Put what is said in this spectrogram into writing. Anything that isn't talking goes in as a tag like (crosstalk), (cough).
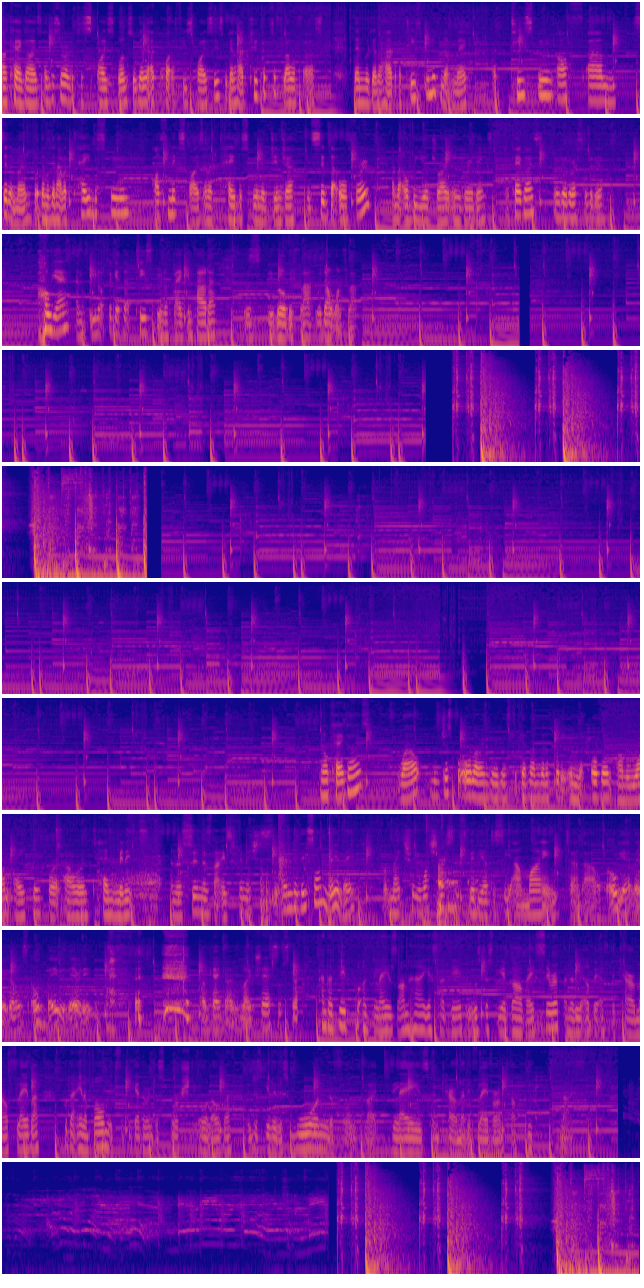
Okay guys, and just remember to spice bun, so we're going to add quite a few spices. We're going to add 2 cups of flour first, then we're going to add a teaspoon of nutmeg, a teaspoon of um, cinnamon, but then we're going to have a tablespoon of mixed spice and a tablespoon of ginger and sieve that all through and that will be your dry ingredients. Okay guys, enjoy the rest of the video. Oh yeah, and do not forget that teaspoon of baking powder because it will be flat. We don't want flat. Okay guys, well we've just put all our ingredients together. I'm going to put it in the oven on 180 for an hour and 10 minutes. And as soon as that is finished, it's the end of this one really. But make sure you watch the rest of this video to see how mine turned out. Oh yeah, there it goes. Oh baby, there it is. (laughs) okay guys, like, share, subscribe. And I did put a glaze on her, yes I did. It was just the agave syrup and a little bit of the caramel flavour. Put that in a bowl, mixed it together and just brushed it all over. And just give it this wonderful like glaze and caramelly flavour on top. (laughs) nice. nice.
